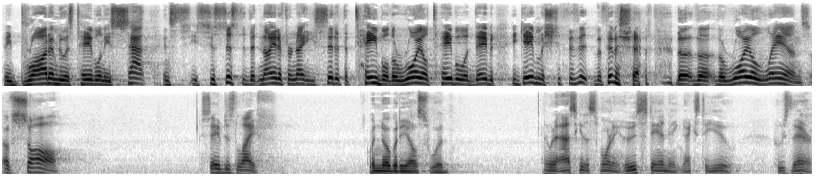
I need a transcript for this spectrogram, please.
and he brought him to his table and he sat and he insisted that night after night he sit at the table, the royal table with David. He gave him Mephibosheth, the, the, the, the royal lands of Saul. saved his life when nobody else would. I want to ask you this morning who's standing next to you? Who's there?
